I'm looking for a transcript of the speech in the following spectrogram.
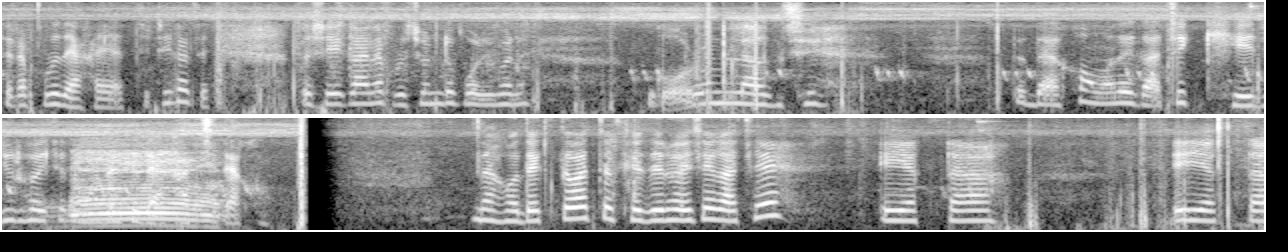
সেটা পুরো দেখা যাচ্ছে, ঠিক আছে? তো সেই কারণে প্রচণ্ড পরিমাণে গরম লাগছে। তো দেখো আমাদের গাছে খেজুর হয়েছে, তোমাদেরকে দেখাচ্ছি, দেখো। দেখো, দেখতে পাচ্ছ খেজুর হয়েছে গাছে? এই একটা এই একটা,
